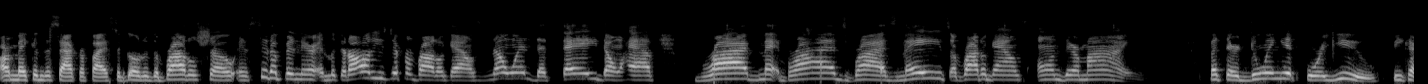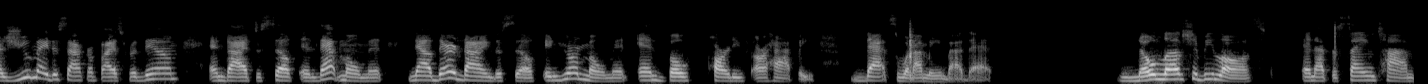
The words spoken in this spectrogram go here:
are making the sacrifice to go to the bridal show and sit up in there and look at all these different bridal gowns, knowing that they don't have bride brides, bridesmaids, or bridal gowns on their mind but they're doing it for you because you made a sacrifice for them and died to self in that moment. Now they're dying to self in your moment, and both parties are happy. That's what I mean by that. No love should be lost, and at the same time,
